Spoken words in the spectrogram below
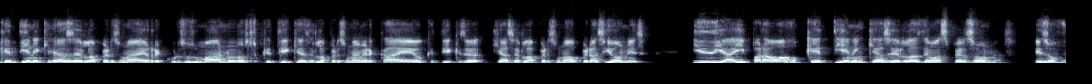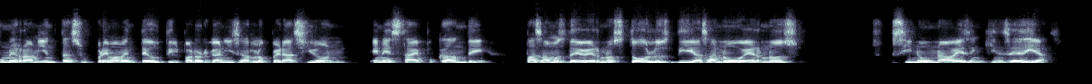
¿qué tiene que hacer la persona de recursos humanos? ¿Qué tiene que hacer la persona de mercadeo? ¿Qué tiene que hacer la persona de operaciones? Y de ahí para abajo, ¿qué tienen que hacer las demás personas? Eso fue una herramienta supremamente útil para organizar la operación en esta época donde pasamos de vernos todos los días a no vernos sino una vez en 15 días.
